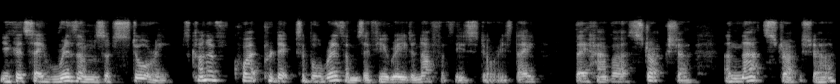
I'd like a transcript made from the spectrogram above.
you could say, rhythms of story. It's kind of quite predictable rhythms if you read enough of these stories. They they have a structure, and that structure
